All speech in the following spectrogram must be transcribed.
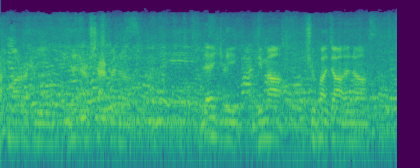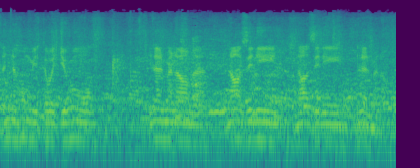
الرحمن الرحيم. ندعو شعبنا لأجل دماء شهدائنا أنهم يتوجهون إلى المنامة. نازلين نازلين إلى المنامة.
